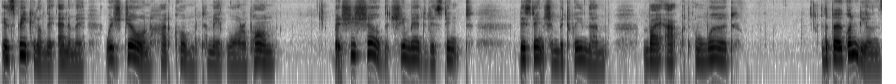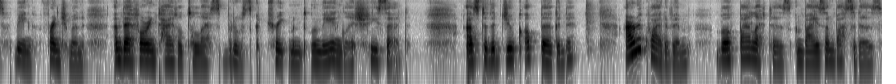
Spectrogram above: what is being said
in speaking of the enemy which Joan had come to make war upon, but she showed that she made a distinct distinction between them by act and word. The Burgundians, being Frenchmen, and therefore entitled to less brusque treatment than the English, he said. As to the Duke of Burgundy, I required of him, both by letters and by his ambassadors,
